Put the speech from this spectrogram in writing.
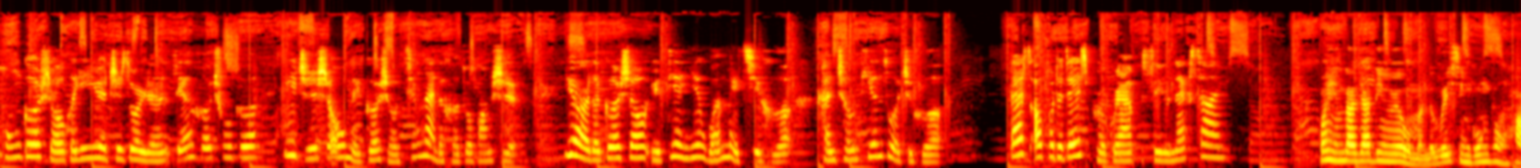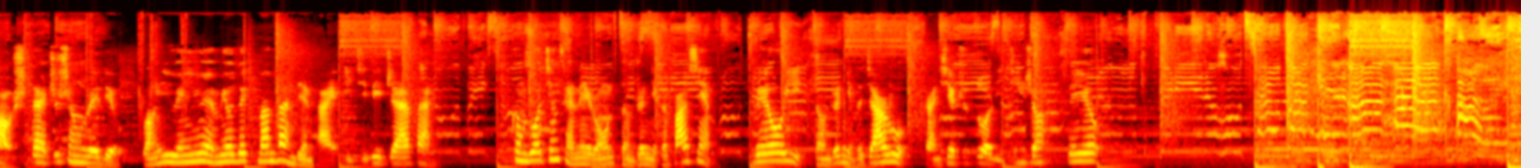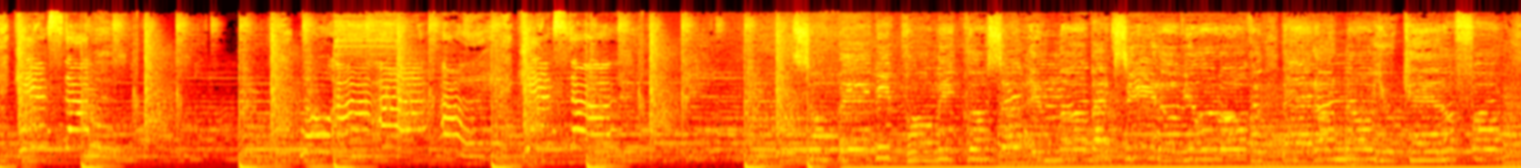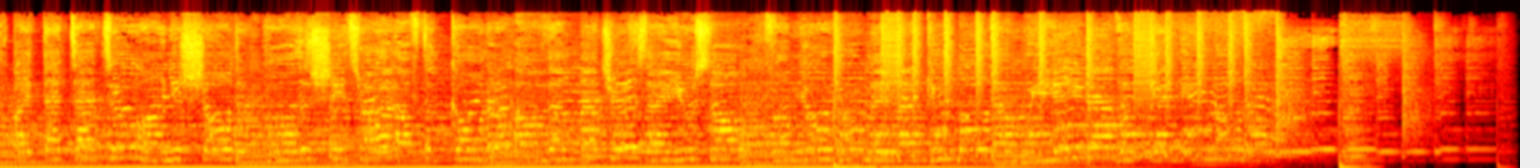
红歌手和音乐制作人联合出歌，一直是欧美歌手青睐的合作方式。悦耳的歌声与电音完美契合，堪称天作之合。That's all for today's program. See you next time. 欢迎大家订阅我们的微信公众号“时代之声 Radio”、网易云音乐 Music 慢伴电台以及荔枝 FM，更多精彩内容等着你的发现。VOE 等着你的加入。感谢制作李金生，See you。sheets right off the corner of the mattress that you stole from your roommate back in Boulder. We ain't never getting older.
